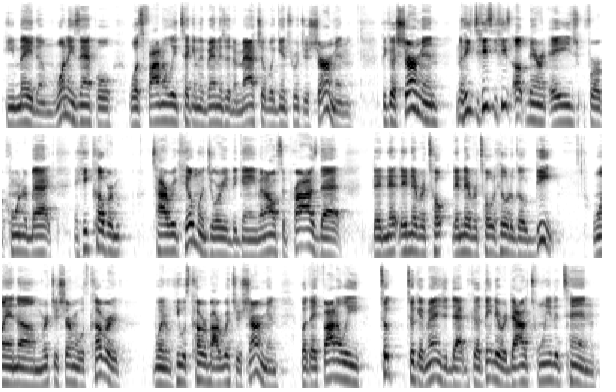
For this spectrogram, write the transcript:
he made them. One example was finally taking advantage of the matchup against Richard Sherman because Sherman, you know, he's he's he's up there in age for a cornerback, and he covered Tyreek Hill majority of the game, and I was surprised that they ne- they never told they never told Hill to go deep when um, Richard Sherman was covered when he was covered by Richard Sherman, but they finally took took advantage of that because I think they were down twenty to ten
